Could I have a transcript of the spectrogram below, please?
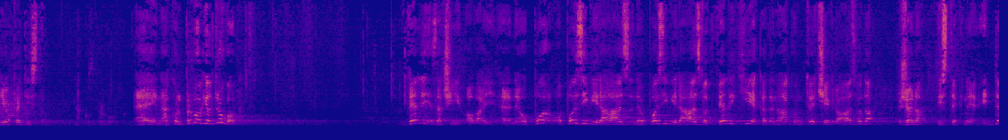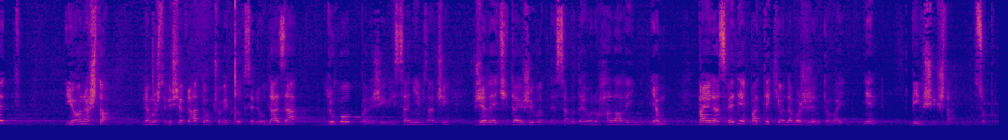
i opet isto. Nakon prvog. Ej, nakon prvog ili drugog? Veli, znači, ovaj, e, neopo, opozivi, raz, neopozivi razvod veliki je kada nakon trećeg razvoda žena istekne idet i ona šta? Ne može se više vratiti ovom čovjeku dok se ne uda za drugog, pa ne živi sa njim, znači, želeći taj život, ne samo da je ono halali njemu, pa je razvede, pa tek je onda može ženiti ovaj njen bivši šta? Suprug.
